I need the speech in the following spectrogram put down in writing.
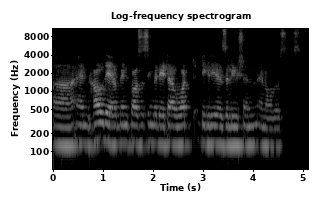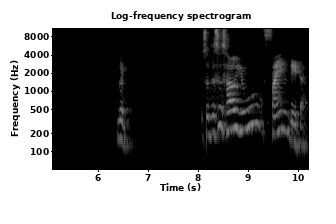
uh, and how they have been processing the data, what degree resolution, and all those things. Good. So this is how you find data.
